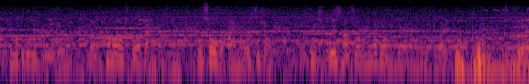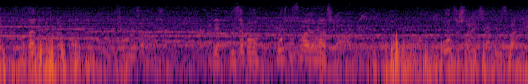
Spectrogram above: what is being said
もともとこの彦根城は今の浜大津港あたりにだった五層五階の大津城の天守上3層分だけを持ってきたものと言われてたんです。それでその大工の無駄札が出たとこ証明されました。で実はこのもう一つ前の話があの大津市の歴史博物館に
